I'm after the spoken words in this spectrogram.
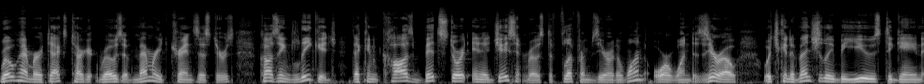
Rowhammer attacks target rows of memory transistors, causing leakage that can cause bits stored in adjacent rows to flip from 0 to 1 or 1 to 0, which can eventually be used to gain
